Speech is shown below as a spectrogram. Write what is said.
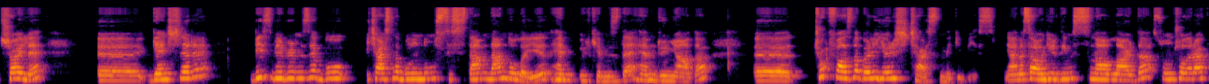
şöyle e, gençlere biz birbirimize bu içerisinde bulunduğumuz sistemden dolayı hem ülkemizde hem dünyada e, çok fazla böyle yarış içerisinde gibiyiz. Yani mesela o girdiğimiz sınavlarda sonuç olarak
